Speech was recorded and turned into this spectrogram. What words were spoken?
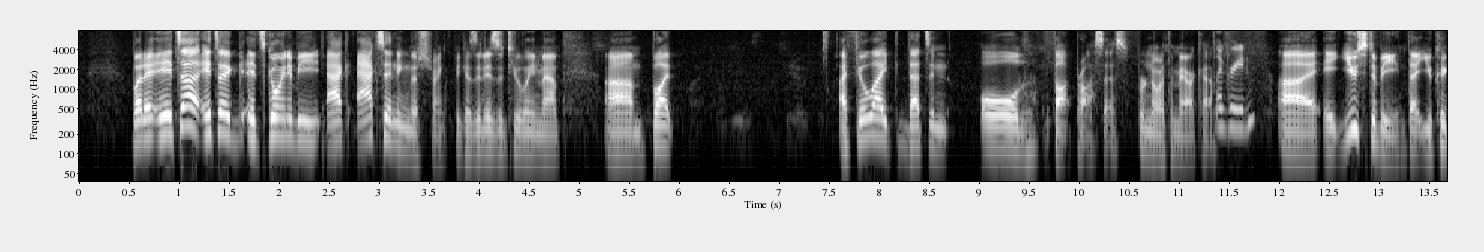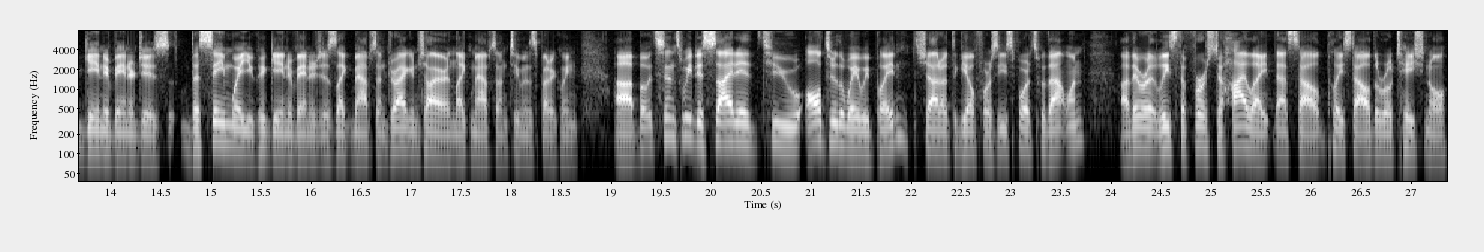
but it's a, it's a, it's going to be ac accenting the strength because it is a two-lane map. Um, but I feel like that's an old thought process for North America. Agreed. Uh, it used to be that you could gain advantages the same way you could gain advantages like maps on Dragonshire and like maps on Tomb of the Spider Queen. Uh, but since we decided to alter the way we played, shout out to Gale Force Esports with that one. Uh, they were at least the first to highlight that style, play style, the rotational,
